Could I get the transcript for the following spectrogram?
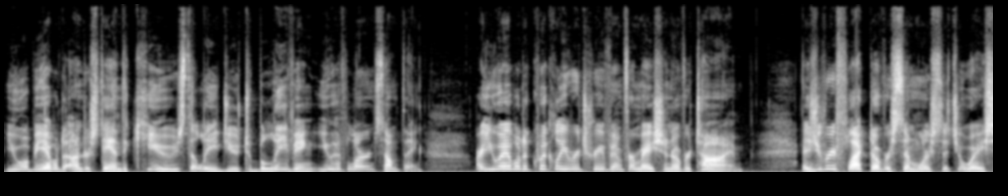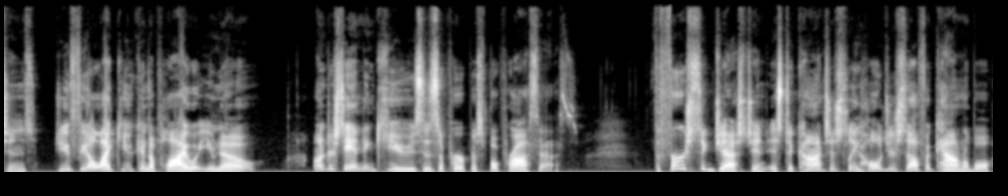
you will be able to understand the cues that lead you to believing you have learned something. Are you able to quickly retrieve information over time? As you reflect over similar situations, do you feel like you can apply what you know? Understanding cues is a purposeful process. The first suggestion is to consciously hold yourself accountable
